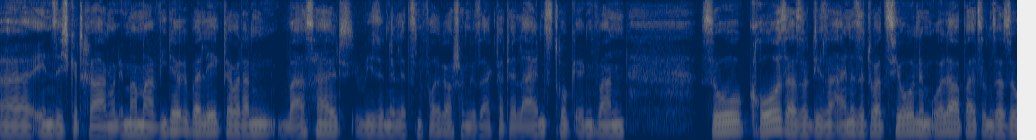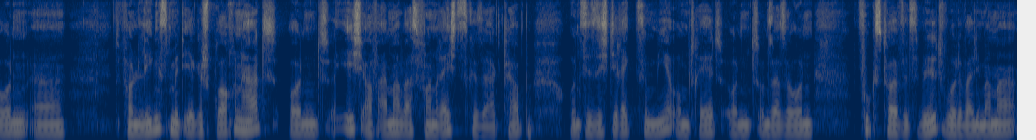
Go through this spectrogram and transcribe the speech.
äh, in sich getragen und immer mal wieder überlegt. Aber dann war es halt, wie sie in der letzten Folge auch schon gesagt hat, der Leidensdruck irgendwann so groß. Also diese eine Situation im Urlaub, als unser Sohn äh, von links mit ihr gesprochen hat und ich auf einmal was von rechts gesagt habe und sie sich direkt zu mir umdreht und unser Sohn fuchsteufelswild wurde, weil die Mama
